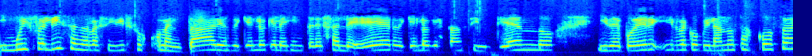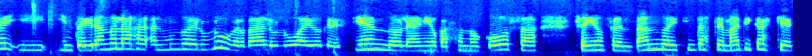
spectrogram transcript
y muy felices de recibir sus comentarios, de qué es lo que les interesa leer, de qué es lo que están sintiendo y de poder ir recopilando esas cosas y integrándolas al, mundo de Lulú, ¿verdad? Lulú ha ido creciendo, le han ido pasando cosas, se ha ido enfrentando a distintas temáticas que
